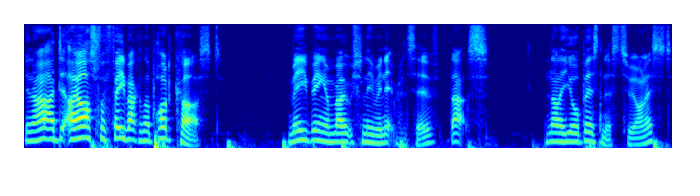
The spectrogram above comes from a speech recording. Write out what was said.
You know, I, d- I asked for feedback on the podcast. Me being emotionally manipulative, that's none of your business, to be honest.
